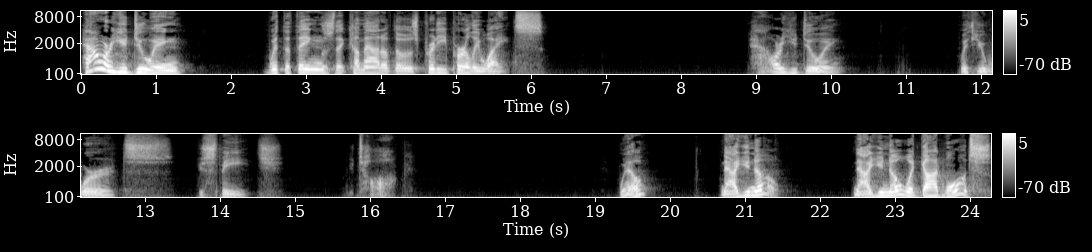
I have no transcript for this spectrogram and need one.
How are you doing with the things that come out of those pretty pearly whites? Are you doing with your words, your speech, your talk? Well, now you know. Now you know what God wants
